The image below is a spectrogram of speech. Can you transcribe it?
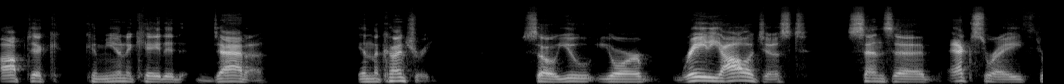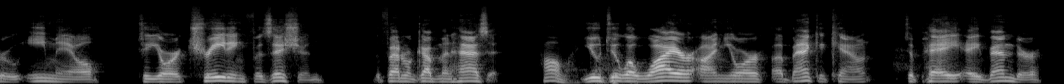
optic communicated data in the country. So you your radiologist sends a x-ray through email to your treating physician, the federal government has it. Oh my! You God. do a wire on your uh, bank account to pay a vendor.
